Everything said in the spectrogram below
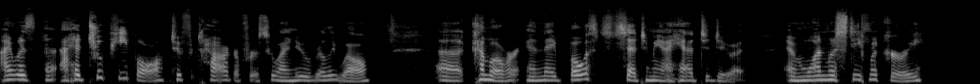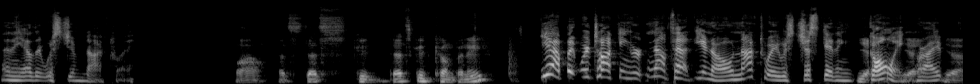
I was uh, I had two people, two photographers who I knew really well, uh, come over, and they both said to me I had to do it. And one was Steve McCurry, and the other was Jim Nachtwey. Wow. That's that's good. That's good company. Yeah, but we're talking not that you know Nachtwey was just getting Yeah. going, yeah, right? Yeah.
